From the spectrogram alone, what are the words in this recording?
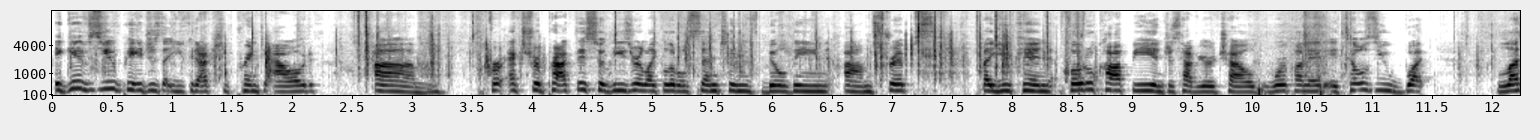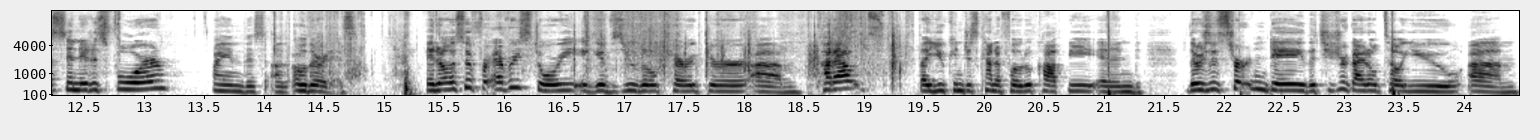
it gives you pages that you could actually print out um, for extra practice. So these are like little sentence building um, strips that you can photocopy and just have your child work on it. It tells you what lesson it is for. Find this other, oh, there it is. It also, for every story, it gives you little character um, cutouts that you can just kind of photocopy. And there's a certain day, the teacher guide will tell you um,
